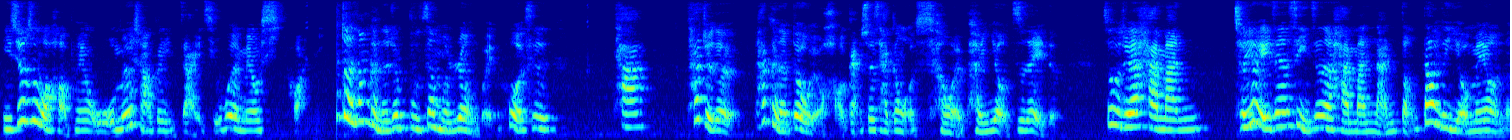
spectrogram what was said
你就是我好朋友，我没有想要跟你在一起，我也没有喜欢你。对方可能就不这么认为，或者是他他觉得他可能对我有好感，所以才跟我成为朋友之类的。所以我觉得还蛮纯友谊这件事情真的还蛮难懂，到底有没有呢？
